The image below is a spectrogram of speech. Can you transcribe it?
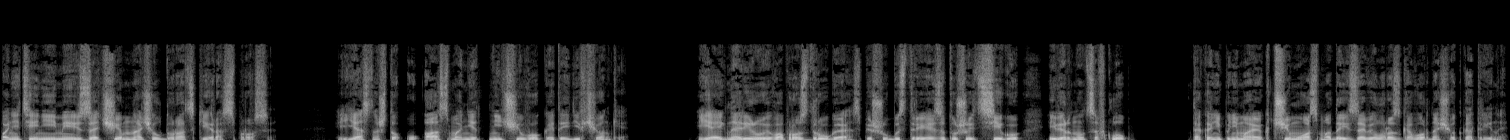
Понятия не имею, зачем начал дурацкие расспросы. Ясно, что у Асма нет ничего к этой девчонке. Я игнорирую вопрос друга, спешу быстрее затушить Сигу и вернуться в клуб. Так и не понимаю, к чему Асмодей завел разговор насчет Катрины.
